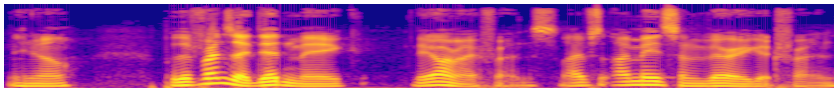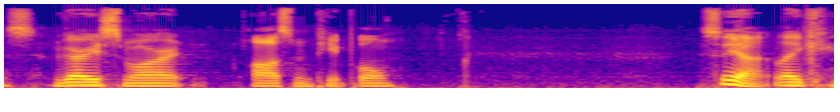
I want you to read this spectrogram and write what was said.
you know. But the friends I did make, they are my friends. I've I made some very good friends, very smart, awesome people. So yeah, like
